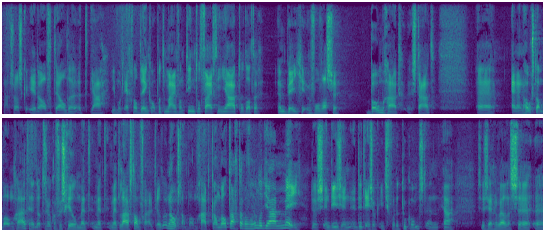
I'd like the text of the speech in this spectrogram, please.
Nou, zoals ik eerder al vertelde, het, ja, je moet echt wel denken op een termijn van 10 tot 15 jaar totdat er een beetje een volwassen boomgaard staat. Uh, en een hoogstamboomgaard, hè, dat is ook een verschil met, met, met laagstamfruitteelt. Een hoogstamboomgaard kan wel 80 of 100 jaar mee. Dus in die zin, dit is ook iets voor de toekomst. En ja, ze zeggen wel eens: uh, uh,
